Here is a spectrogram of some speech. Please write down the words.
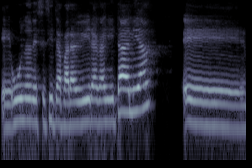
eh, uno necesita para vivir acá en Italia. Eh,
